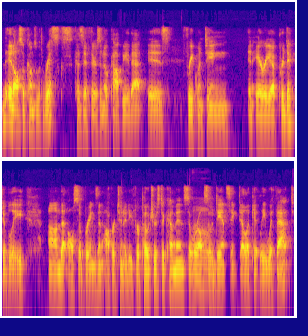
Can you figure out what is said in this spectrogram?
it also comes with risks because if there's an okapi that is frequenting an area predictably, um, that also brings an opportunity for poachers to come in. So we're also dancing delicately with that.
